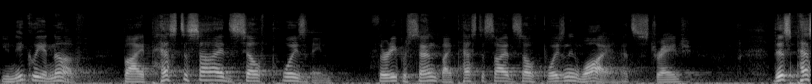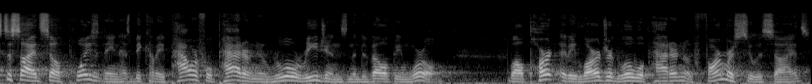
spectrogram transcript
uniquely enough, by pesticide self-poisoning. 30% by pesticide self-poisoning, why? That's strange. This pesticide self-poisoning has become a powerful pattern in rural regions in the developing world. While part of a larger global pattern of farmer suicides,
